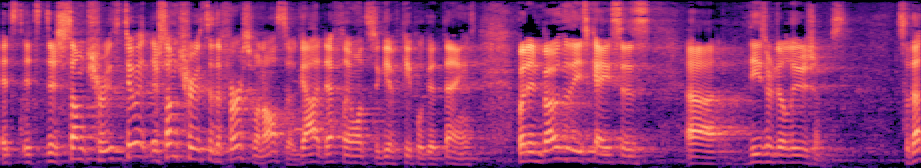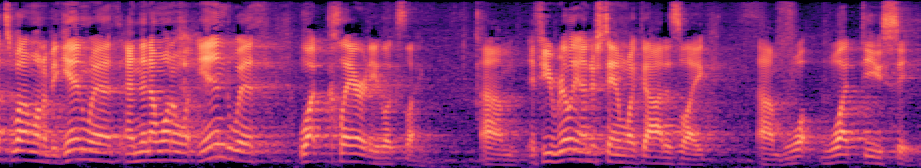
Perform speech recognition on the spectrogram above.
It's, it's, there's some truth to it. There's some truth to the first one also. God definitely wants to give people good things. But in both of these cases, uh, these are delusions. So that's what I want to begin with. And then I want to end with what clarity looks like. Um, if you really understand what God is like, um, what, what do you see?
